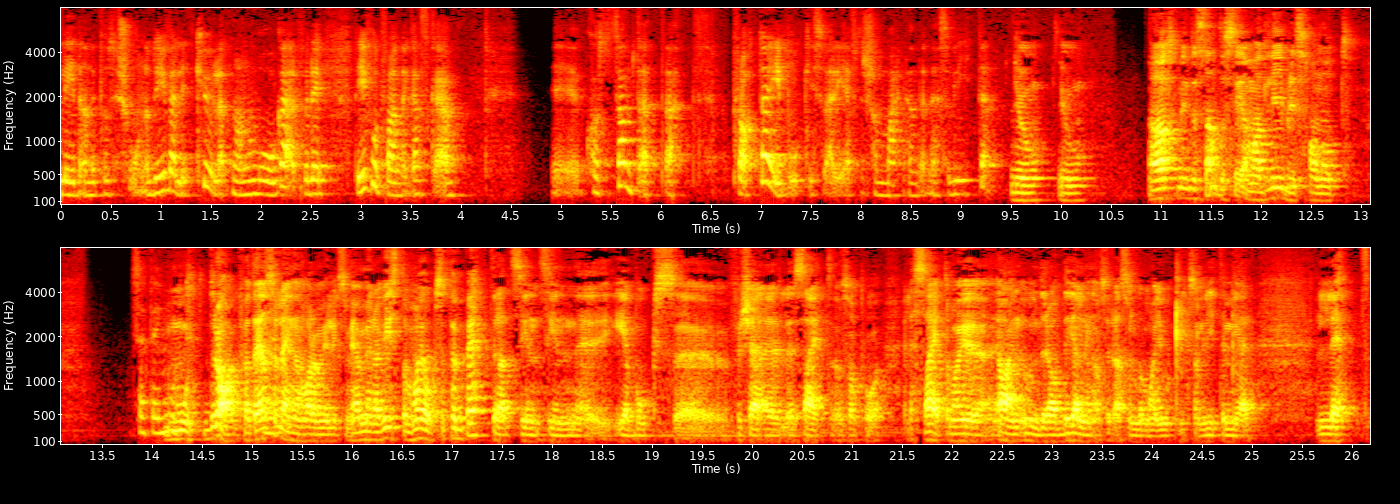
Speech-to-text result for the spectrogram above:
ledande position. Och det är väldigt kul att någon vågar. För det, det är fortfarande ganska eh, kostsamt att, att prata i bok i Sverige eftersom marknaden är så liten. Jo, jo. Ja, det ska bli intressant att se om Adlibris har något motdrag. För att än så länge har de ju liksom, jag menar visst, de har ju också förbättrat sin, sin eh, e-boks eh, eller sajt och så på, eller sajt, de har ju ja, en underavdelning och sådär som de har gjort liksom lite mer lätt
